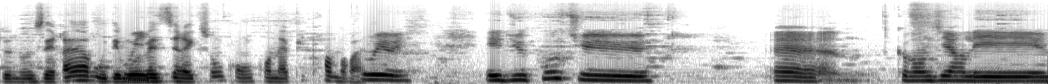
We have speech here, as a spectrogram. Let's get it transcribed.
de, nos erreurs ou des mauvaises directions qu'on a pu prendre oui oui. Et du coup tu euh, comment dire les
